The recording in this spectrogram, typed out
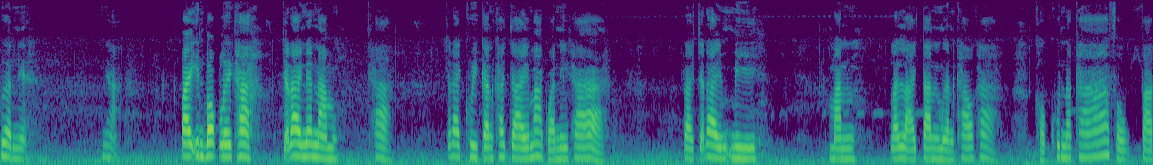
เพื่อนๆเนี่ยเนี่ยไปอินบ็อกเลยค่ะ จะได้แนะนำค่ะ จะได้คุยกันเข้าใจมากกว่านี้ค่ะ เราจะได้มีมันหลายๆ ตันเหมือนเขาค่ะ ขอบคุณนะคะฝากฝาก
